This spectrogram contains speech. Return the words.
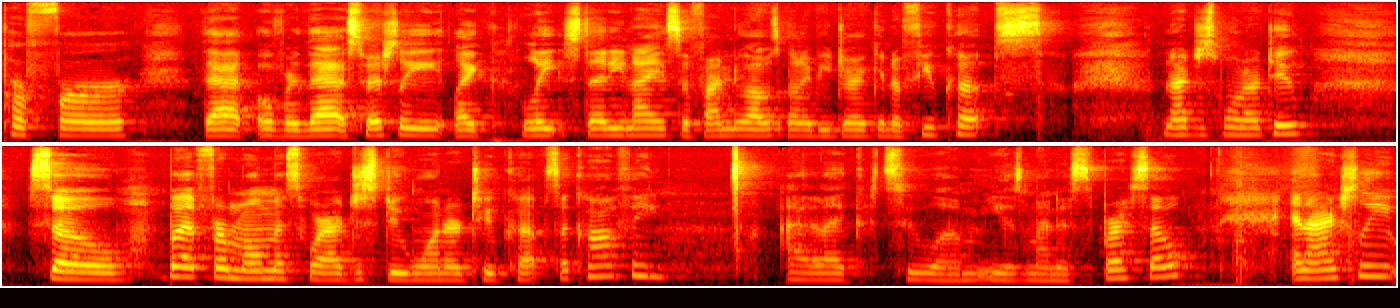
prefer that over that, especially like late study nights if I knew I was going to be drinking a few cups, not just one or two. So, but for moments where I just do one or two cups of coffee, I like to um, use my Nespresso. And I actually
